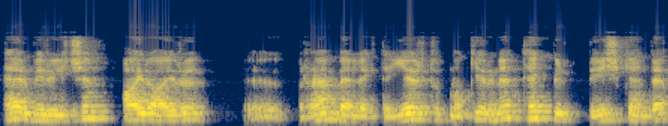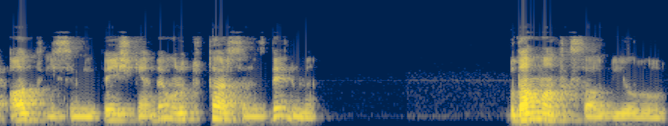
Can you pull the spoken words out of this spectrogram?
her biri için ayrı ayrı RAM bellekte yer tutmak yerine tek bir değişkende ad isimli değişkende onu tutarsınız değil mi? Bu daha mantıksal bir yol olur.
